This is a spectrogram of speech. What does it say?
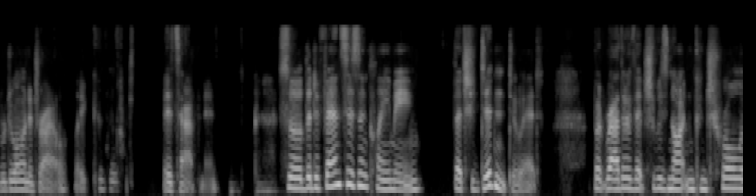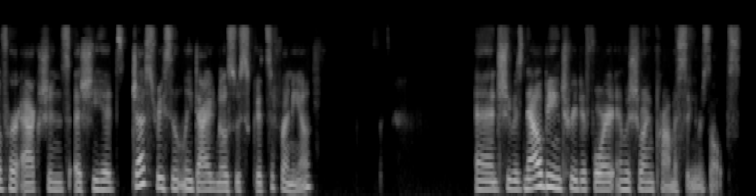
we're going to trial. Like Mhm. It's happening. So the defense isn't claiming that she didn't do it, but rather that she was not in control of her actions as she had just recently diagnosed with schizophrenia. And she was now being treated for it and was showing promising results.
